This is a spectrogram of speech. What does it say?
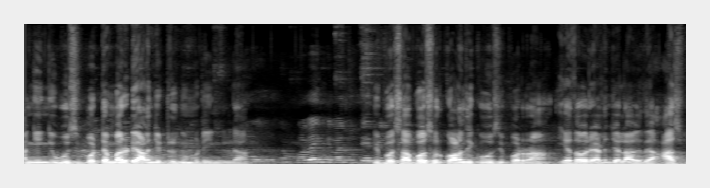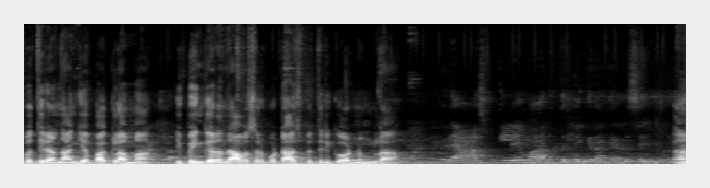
அங்கே இங்கே ஊசி போட்டு மறுபடியும் அலைஞ்சிட்டு இருக்க முடியுங்களா? அப்பவே இங்க வந்து தெரியும் இப்போ சப்போஸ் ஒரு குழந்தைக்கு ஊசி போடுறான் ஏதோ ஒரு இடைஞ்சல் ஆகுது ஆஸ்பத்திரியில் இருந்து அங்கேயே பார்க்கலாமா? இப்போ இங்கேருந்து அவசரப்பட்டு ஆஸ்பத்திரிக்கு ஓடணுங்களா? ஆ.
